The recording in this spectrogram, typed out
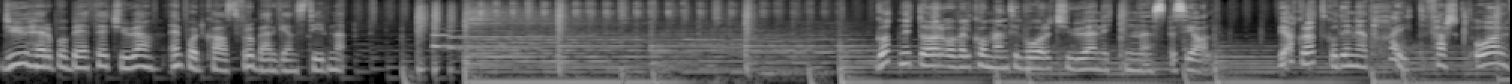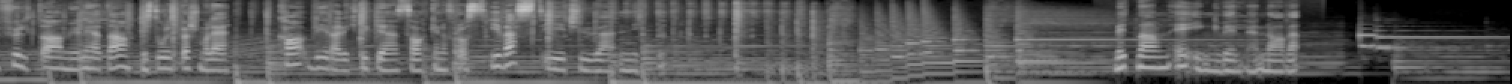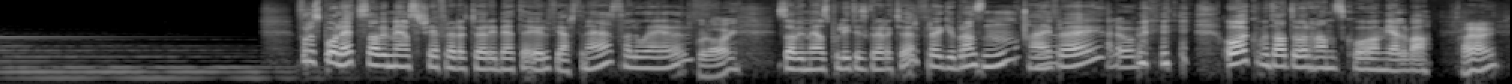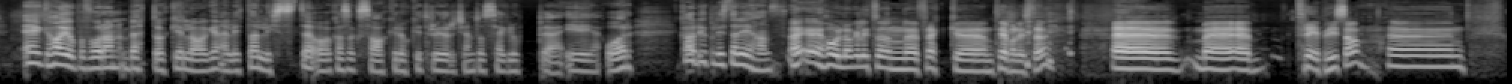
Du hører på BT20, en podkast fra Bergens Tidende. Godt nyttår og velkommen til vår 2019-spesial. Vi har akkurat gått inn i et helt ferskt år fullt av muligheter. Det store spørsmålet er hva blir de viktige sakene for oss i vest i 2019? Mitt navn er Ingvild Nave. For å spå litt, så har vi med oss sjefredaktør i BT Ølf Hjertenes. Hallo, Ølf. God dag. Så har vi med oss politisk redaktør Frøy Gudbrandsen. Hei, Frøy. Hallo. Og kommentator Hans K. Mjelva. Hei, hei. Jeg har jo på forhånd bedt dere lage en liten liste over hva slags saker dere tror kommer til å seile opp eh, i år. Hva har du på lista di, Hans? Jeg, jeg har laga litt sånn eh, frekk eh, temaliste. eh, med tre priser. Eh,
